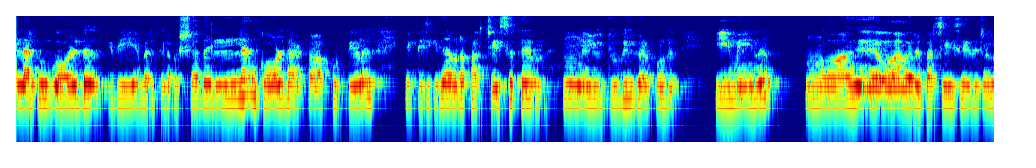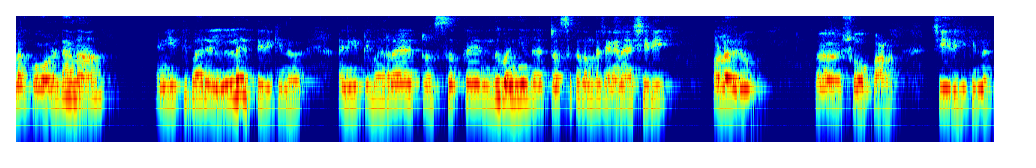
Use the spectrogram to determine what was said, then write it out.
എല്ലാവർക്കും ഗോൾഡ് ഇത് ചെയ്യാൻ പറ്റത്തില്ല. പക്ഷേ അതെല്ലാം ഗോൾഡാണ് കേട്ടോ ആ കുട്ടികൾ ഇട്ടിരിക്കുന്ന അവരുടെ പർച്ചേസൊക്കെ യൂട്യൂബിൽ കിടപ്പുണ്ട്. ഭീമേന്ന് അവർ പർച്ചേസ് ചെയ്തിട്ടുള്ള ഗോൾഡാണ് ആ അനിയത്തിമാരെല്ലാം ഇട്ടിരിക്കുന്നത്. അനിയത്തിമാരുടെ ഡ്രസ്സൊക്കെ എന്ത് ഭംഗിയുണ്ട്. ഡ്രസ്സൊക്കെ നമ്മുടെ ചങ്ങനാശ്ശേരി ഉള്ള ഒരു ഷോപ്പാണ് ചെയ്തിരിക്കുന്നത്.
